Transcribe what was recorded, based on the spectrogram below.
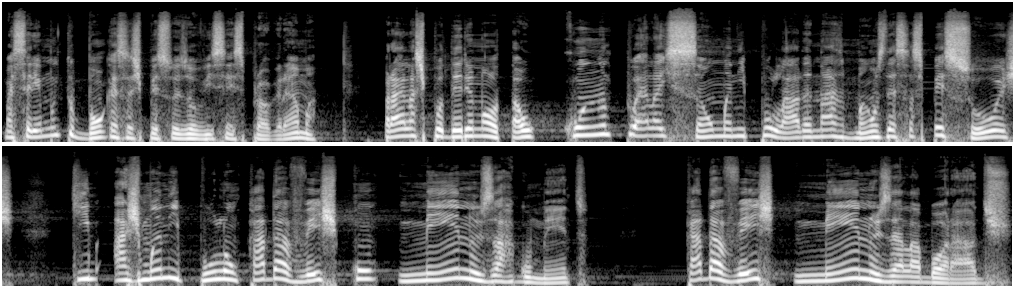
mas seria muito bom que essas pessoas ouvissem esse programa para elas poderem notar o quanto elas são manipuladas nas mãos dessas pessoas que as manipulam cada vez com menos argumento, cada vez menos elaborados,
